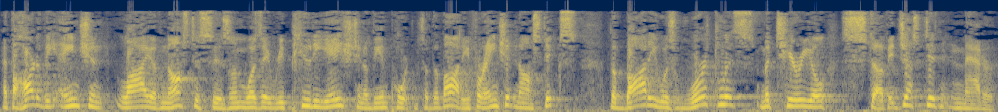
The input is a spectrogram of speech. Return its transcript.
At the heart of the ancient lie of Gnosticism was a repudiation of the importance of the body. For ancient Gnostics, the body was worthless material stuff. It just didn't matter.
